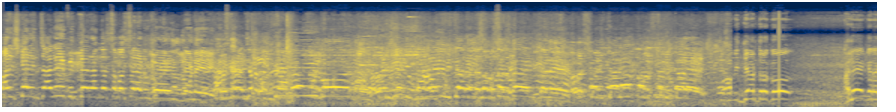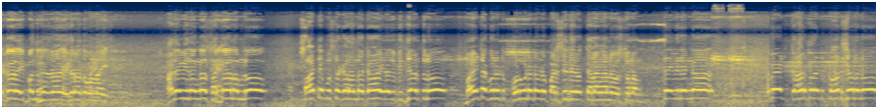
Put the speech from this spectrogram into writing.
పరిష్కరించాలి విద్యారంగ సమస్యలను వెంటనే. విద్యార్థులకు అనేక రకాల ఇబ్బందులు ఎదుర- ఎదురవుతూ ఉన్నాయి. అదేవిధంగా సకాలంలో పాఠ్య పుస్తకాలు అందక ఈరోజు విద్యార్థులు బయట కొను కొనుక్కునేటువంటి పరిస్థితి తెలంగాణలో వస్తున్నాం. అదేవిధంగా ప్రైవేట్ కార్పొరేట్ పాఠశాలలో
